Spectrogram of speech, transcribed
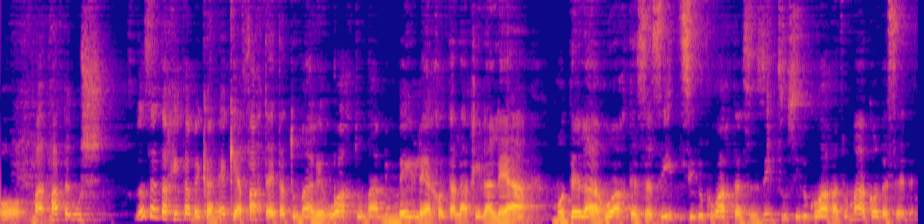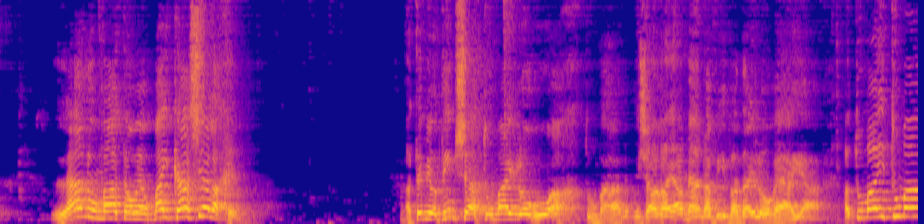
או מה, מה פירוש, לא זה דחית בקנה כי הפכת את הטומאה לרוח טומאה, ממילא יכולת להכיל עליה מודל הרוח תזזית, סילוק רוח תזזית הוא סילוק רוח הטומאה, הכל בסדר. לנו מה אתה אומר? מהי קשיא לכם? אתם יודעים שהטומאה היא לא רוח טומאה, מפני שהראיה מהנביא ודאי לא ראיה. הטומאה היא טומאה.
